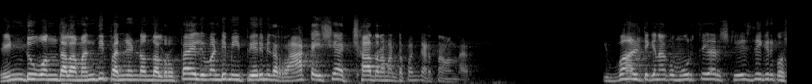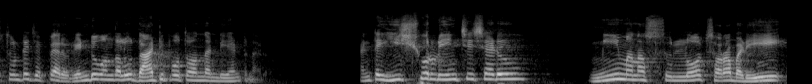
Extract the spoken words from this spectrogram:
రెండు వందల మంది పన్నెండు వందల రూపాయలు ఇవ్వండి మీ పేరు మీద రాటేసి ఆచ్ఛాదన మంటపం కడతా ఉన్నారు. ఇవాళకి నాకు మూర్తి గారు స్టేజ్ దగ్గరికి వస్తుంటే చెప్పారు రెండు వందలు దాటిపోతోందండి అంటున్నారు. అంటే ఈశ్వరుడు ఏం చేశాడు? మీ మనస్సుల్లో చొరబడి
